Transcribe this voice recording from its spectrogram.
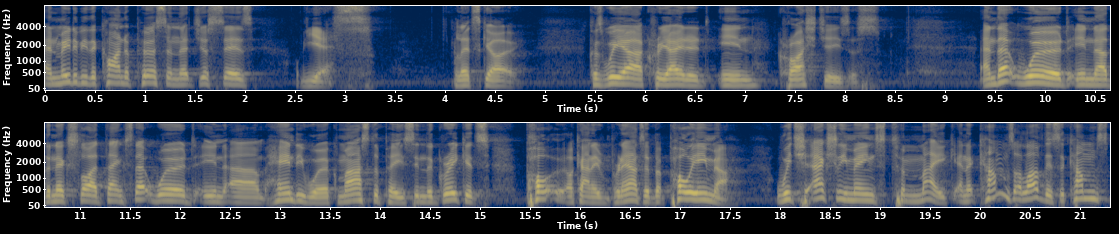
and me to be the kind of person that just says, Yes. Let's go. Because we are created in Christ Jesus. And that word in uh, the next slide, thanks, that word in um, handiwork, masterpiece, in the Greek it's, po- I can't even pronounce it, but poema, which actually means to make. And it comes, I love this, it comes,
